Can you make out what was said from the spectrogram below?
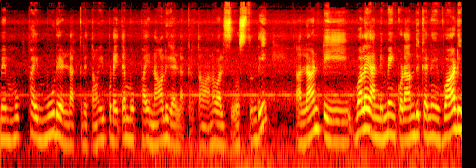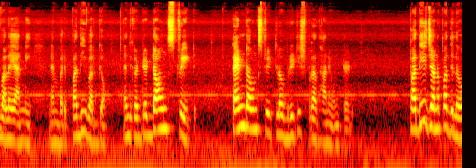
మేము ముప్పై మూడేళ్ళ క్రితం ఇప్పుడైతే ముప్పై నాలుగేళ్ళ క్రితం అనవలసి వస్తుంది. అలాంటి వలయాన్ని మేము కూడా అందుకనే వాడి వలయాన్ని నెంబర్ పది వర్గం. ఎందుకంటే డౌన్ స్ట్రీట్ టెన్ డౌన్ స్ట్రీట్లో బ్రిటిష్ ప్రధాని ఉంటాడు. పది జనపదిలో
